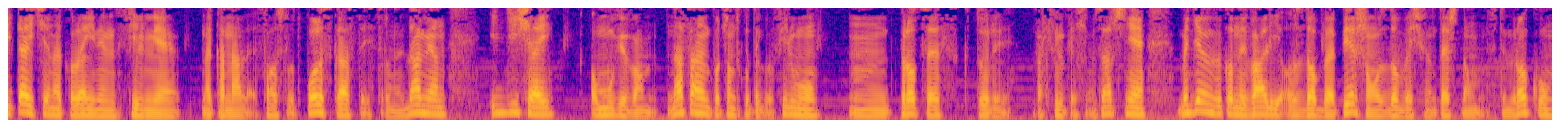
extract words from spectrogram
Witajcie na kolejnym filmie na kanale Fauslot Polska, z tej strony Damian i dzisiaj omówię Wam na samym początku tego filmu mm, proces, który za chwilkę się zacznie. Będziemy wykonywali ozdobę, pierwszą ozdobę świąteczną w tym roku,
